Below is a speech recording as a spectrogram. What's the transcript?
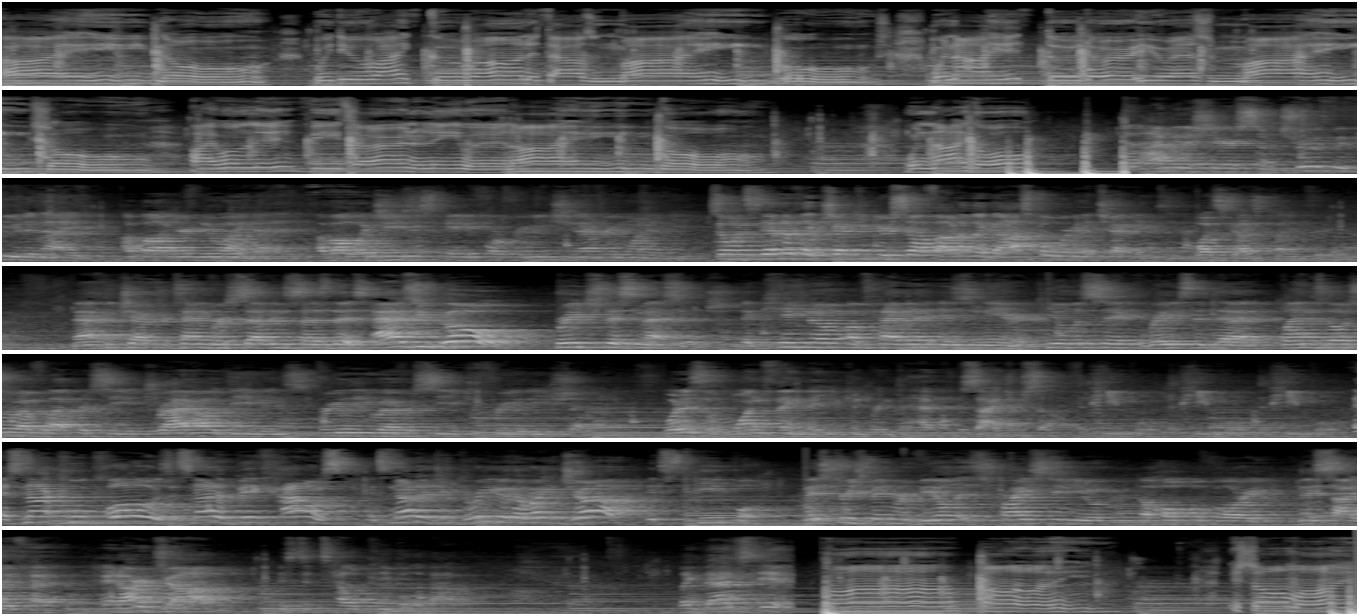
I know with you I could run a thousand miles. When I hit the dirt, you ransom my soul. I will live eternally when I go. When I go. I'm going to share some truth with you tonight about your new identity, about what Jesus paid for for each and every one of you. So instead of like checking yourself out of the gospel, we're going to check in. What's God's plan for you? Matthew chapter 10, verse 7 says this As you go, preach this message. The kingdom of heaven is near. Heal the sick, raise the dead, cleanse those who have leprosy, drive out demons. Freely you have received, freely you shall give. What is the one thing that you can bring to heaven besides yourself? People, the people, the people. It's not cool clothes. It's not a big house. It's not a degree or the right job. It's people. Mystery's been revealed. It's Christ in you, the hope of glory, this side of heaven. And our job is to tell people about it. Like that's it. Mine, it's all mine.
